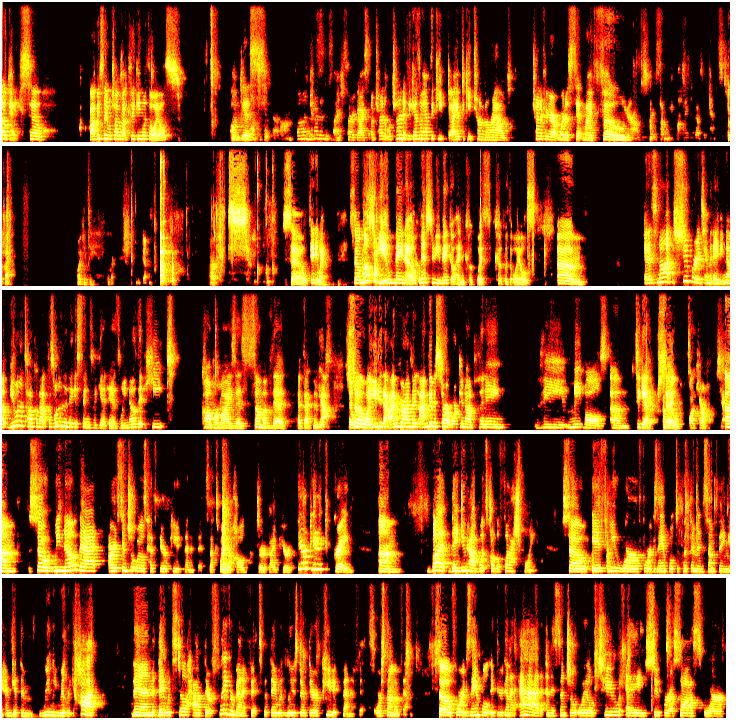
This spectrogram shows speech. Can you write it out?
Okay, so obviously we're talking about cooking with oils on do you want to this. on? I'm trying to decide. Sorry, guys. I'm trying to. We're trying to because we have to keep. I have to keep turning around, trying to figure out where to set my phone. Here, I'll just bring something up against. Okay. Oh, I can see. Okay. Yeah. All right. So anyway, so most of you may know. Most of you may go ahead and cook with cook with oils. Um, and it's not super intimidating. Now, you want to talk about because one of the biggest things we get is we know that heat compromises some of the effectiveness. Yeah. So, So- while you do that, I'm grabbing. I'm going to start working on putting the meatballs um, together. So, Okay. hearts. Yeah. Um, so we know that our essential oils have therapeutic benefits. That's why they're called certified pure therapeutic grade. Um, but they do have what's called a flash point. So if you were, for example, to put them in something and get them really, really hot, then they would still have their flavor benefits, but they would lose their therapeutic benefits or some of them. So, for example, if you're going to add an essential oil to a soup or a sauce, or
